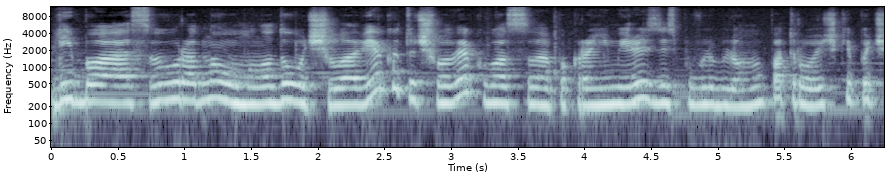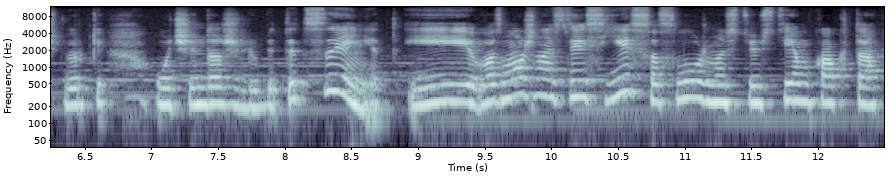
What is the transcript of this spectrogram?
либо своего родного молодого человека, то человек вас, по крайней мере, здесь по влюбленному, по троечке, по четверке очень даже любит и ценит. И, возможно, здесь есть со сложностью с тем как-то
